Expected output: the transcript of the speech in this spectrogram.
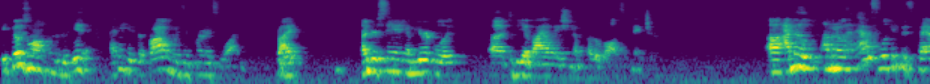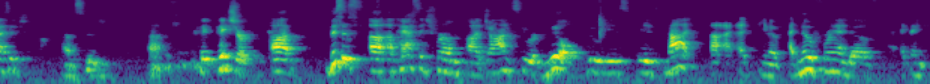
it goes wrong from the beginning. I think that the problem is in premise one, right? Understanding a miracle uh, to be a violation of, of the laws of nature. Uh, I'm going to I'm gonna have us look at this passage, kind of spooky uh, picture. Uh, this is a, a passage from uh, John Stuart Mill, who is is not uh, a, you know a no friend of I think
